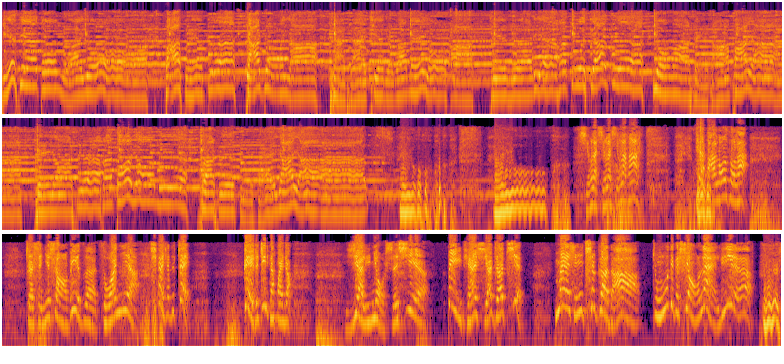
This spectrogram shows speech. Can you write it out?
一心都我有，把孙子家中养，天天气的我没有法。今日里毒蝎子又往身上爬呀，真要是倒了霉，河水都塞牙呀，哎呦！哎呦！行了，行了，行了哈！别发牢骚了。这是你上辈子作孽欠下的债，该着今天还账。夜里尿湿鞋，白天歇着皮，满身起疙瘩，肿的个像烂梨。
